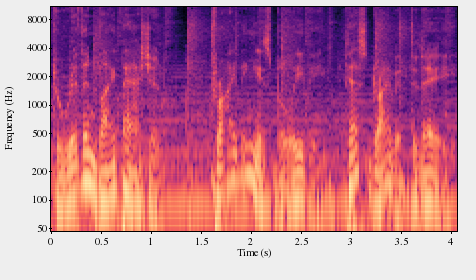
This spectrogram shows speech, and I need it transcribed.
driven by passion. Driving is believing. Test drive it today.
